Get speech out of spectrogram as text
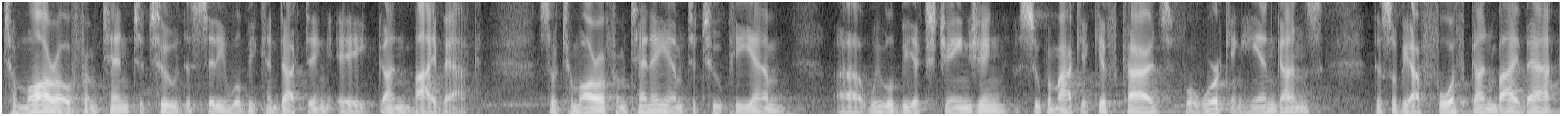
tomorrow from 10 to 2, the city will be conducting a gun buyback. So tomorrow from 10 a.m. to 2 p.m., uh, we will be exchanging supermarket gift cards for working handguns. This will be our fourth gun buyback.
